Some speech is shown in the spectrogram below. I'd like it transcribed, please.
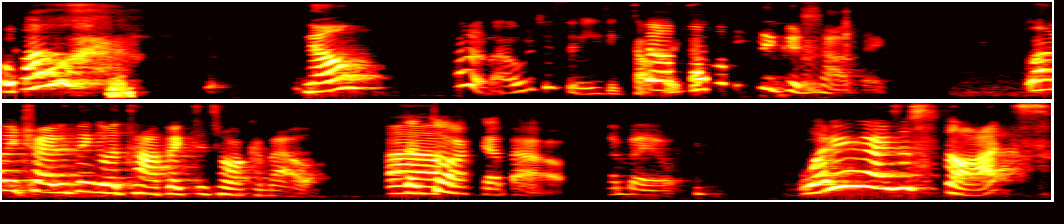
Well, no. I don't know. It's just an easy topic to It's a good topic. let me try to think of a topic to talk about. to Uh, talk about. About what are your guys' thoughts?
